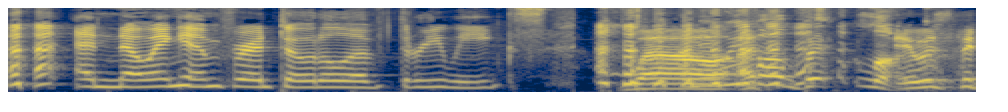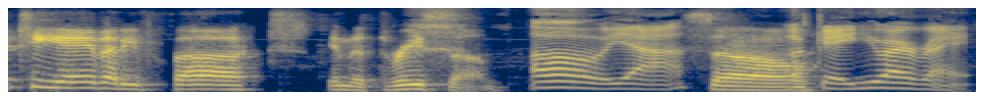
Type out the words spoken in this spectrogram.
and knowing him for a total of three weeks. Well, I mean, we've all been, look. it was the TA that he fucked in the threesome. Oh, yeah. So Okay, you are right.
